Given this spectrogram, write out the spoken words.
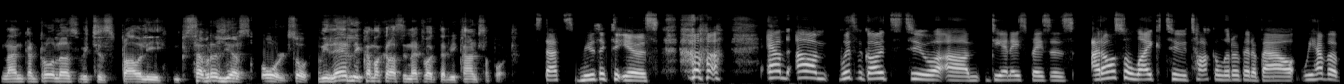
LAN controllers, which is probably several years old. So we rarely come across a network that we can't support that's music to ears. and um, with regards to um, DNA spaces, I'd also like to talk a little bit about we have a,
